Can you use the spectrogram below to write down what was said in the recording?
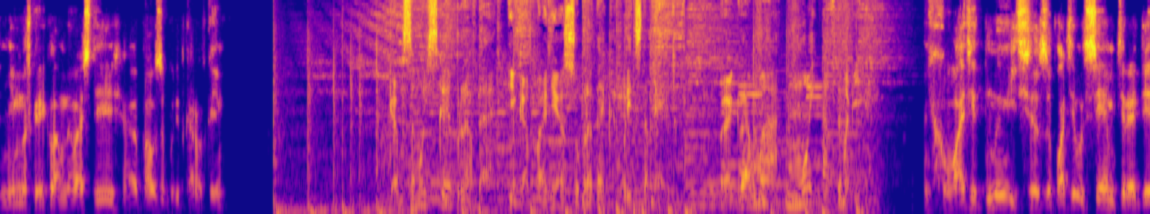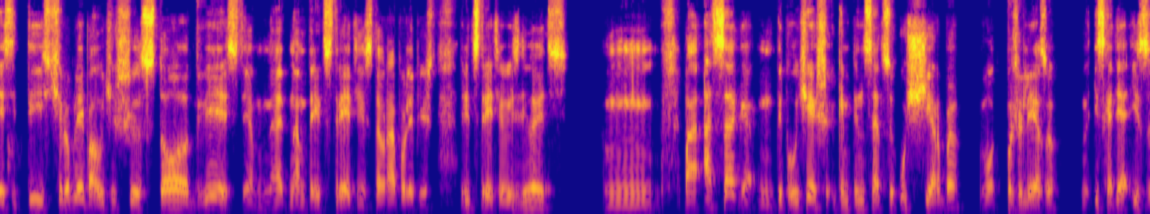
немножко реклам новостей. Э, пауза будет короткой. Комсомольская правда и компания Супротек представляют. Программа «Мой автомобиль». Хватит ныть. Заплатил 7-10 тысяч рублей, получишь 100-200. Это нам 33-й из Ставрополя пишет. 33-й, вы издеваетесь? По ОСАГО ты получаешь компенсацию ущерба вот, по железу, исходя из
